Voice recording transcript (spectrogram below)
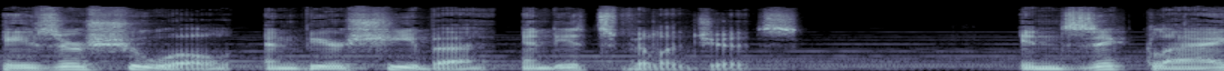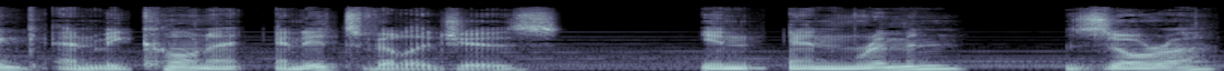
Hazar Shual and Beersheba and its villages, in Ziklag and Mekonah and its villages, in En-rimmon Zorah,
